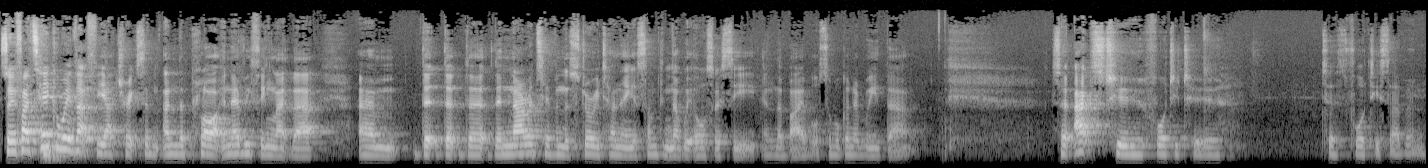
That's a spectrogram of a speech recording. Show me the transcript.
So if I take away that theatrics and, and the plot and everything like that, um, the, the, the, the narrative and the storytelling is something that we also see in the Bible. So we're going to read that. So Acts 2 42 to 47.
